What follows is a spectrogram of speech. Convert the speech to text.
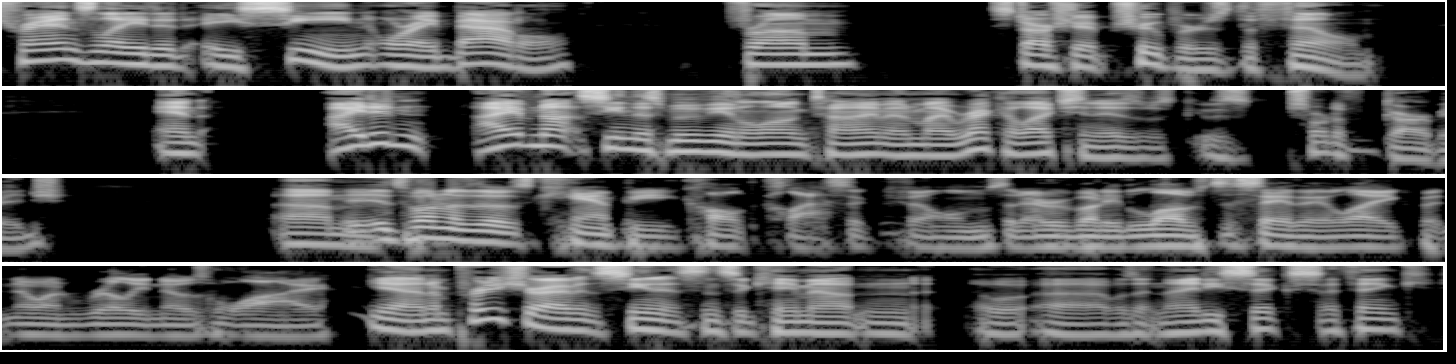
translated a scene or a battle from Starship Troopers, the film. And I didn't I have not seen this movie in a long time, and my recollection is it was sort of garbage. Um, It's one of those campy cult classic films that everybody loves to say they like, but no one really knows why. yeah, and I'm pretty sure I haven't seen it since it came out in oh, uh, was it '96, I think.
